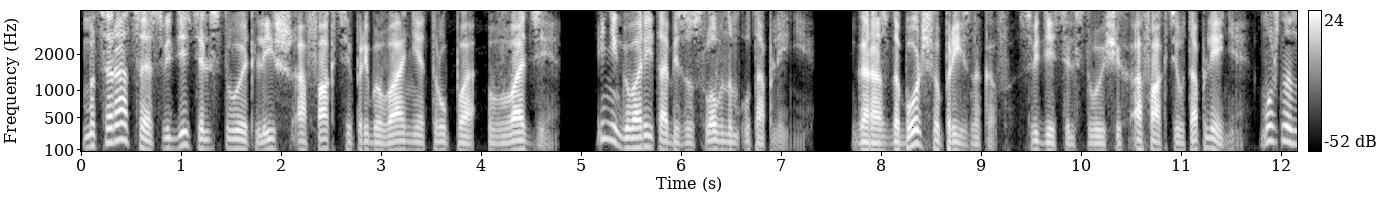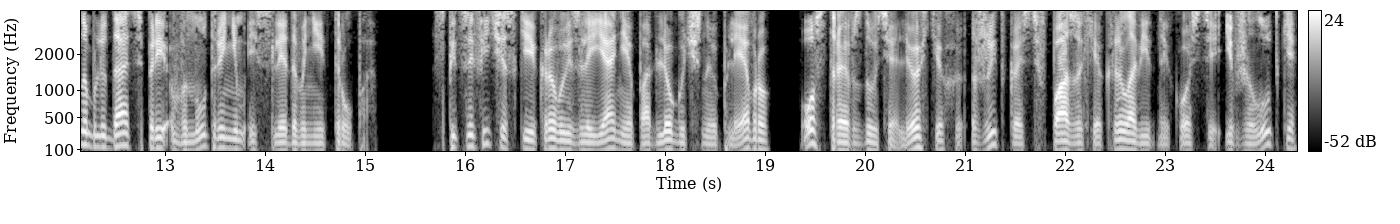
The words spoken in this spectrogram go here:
Мацерация свидетельствует лишь о факте пребывания трупа в воде и не говорит о безусловном утоплении. Гораздо больше признаков, свидетельствующих о факте утопления, можно наблюдать при внутреннем исследовании трупа. Специфические кровоизлияния под легочную плевру, острое вздутие легких, жидкость в пазухе крыловидной кости и в желудке,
